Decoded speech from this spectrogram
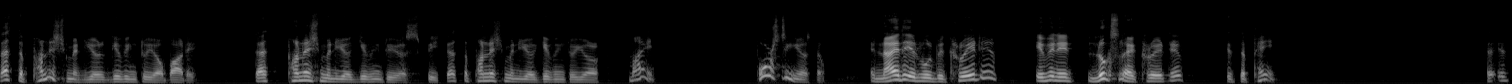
That's the punishment you're giving to your body. That's punishment you're giving to your speech. That's the punishment you're giving to your mind. Forcing yourself. And neither it will be creative, even it looks like creative, it's the pain. It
